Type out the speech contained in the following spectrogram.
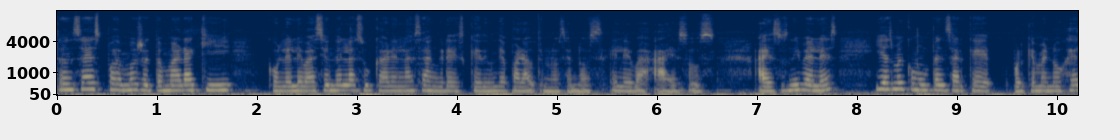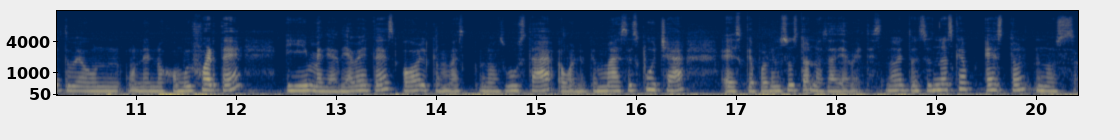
Entonces podemos retomar aquí con la elevación del azúcar en la sangre es que de un día para otro no se nos eleva a esos a esos niveles. Y es muy común pensar que porque me enojé tuve un, un enojo muy fuerte y media diabetes o el que más nos gusta o bueno el que más escucha es que por un susto nos da diabetes no entonces no es que esto nos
